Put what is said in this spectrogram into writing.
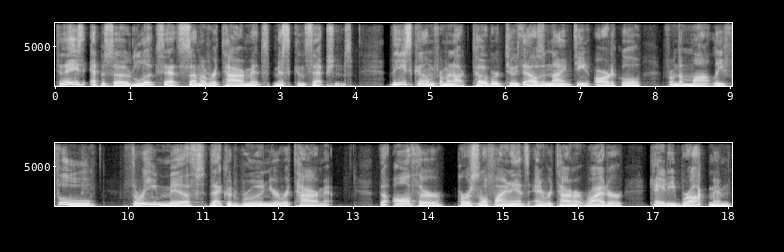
Today's episode looks at some of retirement's misconceptions. These come from an October 2019 article from the Motley Fool Three Myths That Could Ruin Your Retirement. The author, personal finance and retirement writer Katie Brockman,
